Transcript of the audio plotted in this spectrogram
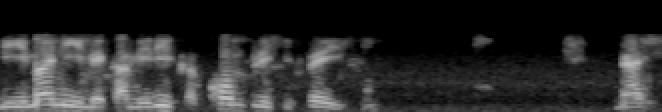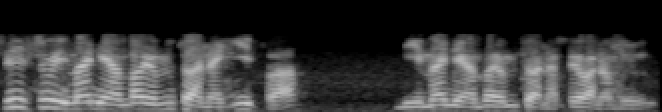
ni imani imekamilika, complete faith, na si tu imani ambayo mtu anajipa, ni imani ambayo mtu anapewa na Mungu.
